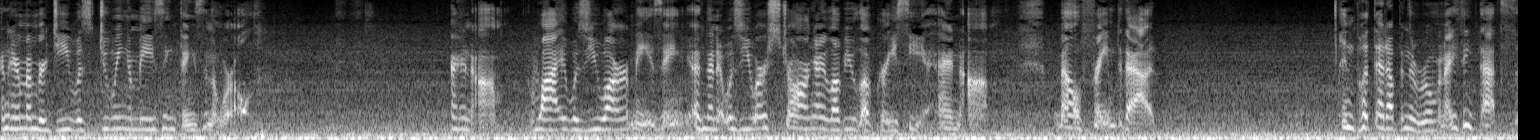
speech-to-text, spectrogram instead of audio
and I remember Dee was doing amazing things in the world. And um, Y was you are amazing. And then it was you are strong. I love you, love Gracie. And um, Mel framed that and put that up in the room. And I think that's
